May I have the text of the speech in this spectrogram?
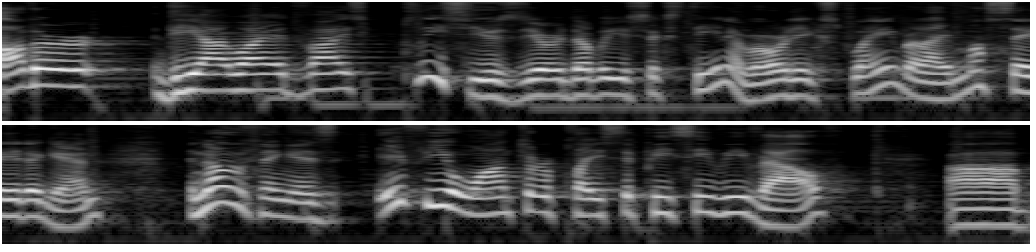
Other DIY advice, please use 0W16. I've already explained, but I must say it again. Another thing is, if you want to replace the PCV valve, uh,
